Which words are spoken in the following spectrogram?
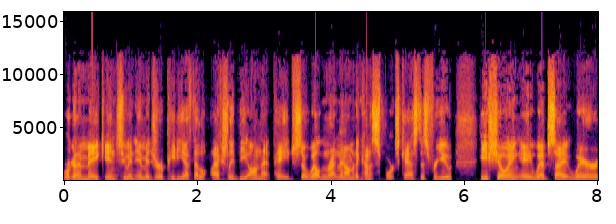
we're going to make into an image or a PDF that'll actually be on that page. So Welton, right now, I'm going to kind of sportscast this for you. He's showing a website where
